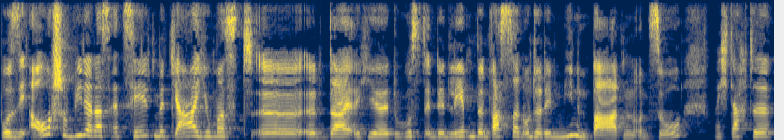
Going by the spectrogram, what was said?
wo sie auch schon wieder das erzählt mit, ja, you must äh, da hier, du musst in den lebenden Wassern unter den Minen baden und so. Und ich dachte,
